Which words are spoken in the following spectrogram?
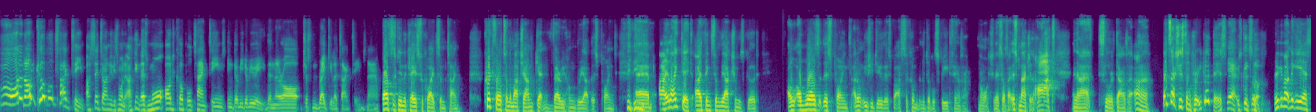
Oh, what an odd couple tag team. I said to Andy this morning, I think there's more odd couple tag teams in WWE than there are just regular tag teams now. That's been the case for quite some time. Quick thoughts on the match. I'm getting very hungry at this point. Um, I liked it. I think some of the action was good. I, I was at this point. I don't usually do this, but I succumbed to the double speed thing. I was like, I'm not watching this. I was like, this match is hot. And then I slowed it down. I was like, oh no, that's actually still pretty good. This. Yeah, it was good So, stuff. The thing about Nikki ASH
